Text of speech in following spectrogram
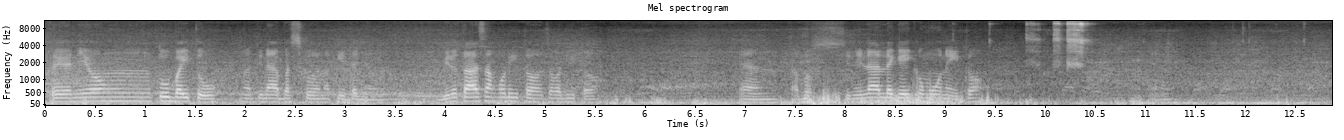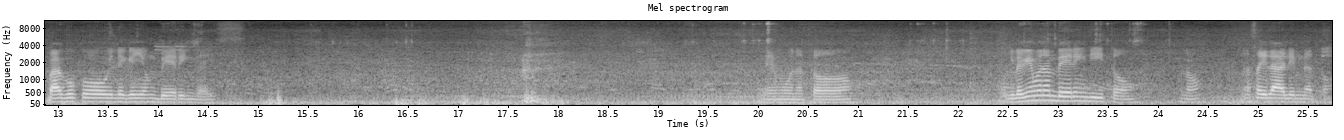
Ito yan yung 2x2 na tinabas ko nakita nyo. Binutasan ko dito, saka dito. Yan. Tapos sinilalagay ko muna ito. Yan. Bago ko ilagay yung bearing guys. Ilagay muna to. Pag ilagay mo ng bearing dito, no? Nasa ilalim na to.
